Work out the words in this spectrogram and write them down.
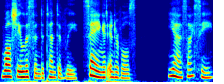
while she listened attentively, saying at intervals: "Yes, I see."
